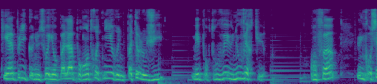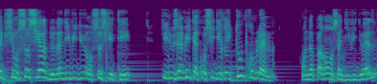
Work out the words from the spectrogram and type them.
qui implique que nous ne soyons pas là pour entretenir une pathologie, mais pour trouver une ouverture. Enfin, une conception sociale de l'individu en société qui nous invite à considérer tout problème en apparence individuel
